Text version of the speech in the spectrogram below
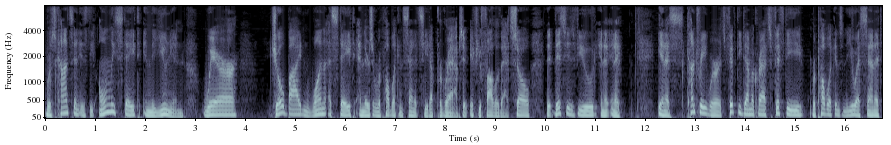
Wisconsin is the only state in the union where Joe Biden won a state and there's a Republican Senate seat up for grabs if you follow that. So th- this is viewed in a, in a in a country where it's 50 Democrats, 50 Republicans in the U.S. Senate,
